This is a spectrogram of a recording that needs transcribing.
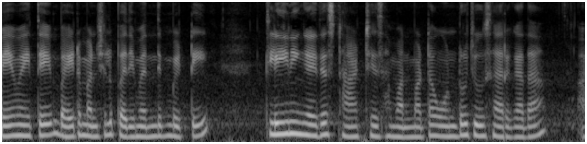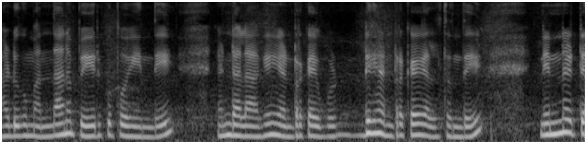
మేమైతే బయట మనుషులు పది మందిని పెట్టి క్లీనింగ్ అయితే స్టార్ట్ చేసామన్నమాట ఒండ్రు చూశారు కదా అడుగు మందాన పేరుకుపోయింది. అండ్ అలాగే ఎండ్రకాయ బుడ్డి ఎండ్రకాయ వెళ్తుంది. నిన్నట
